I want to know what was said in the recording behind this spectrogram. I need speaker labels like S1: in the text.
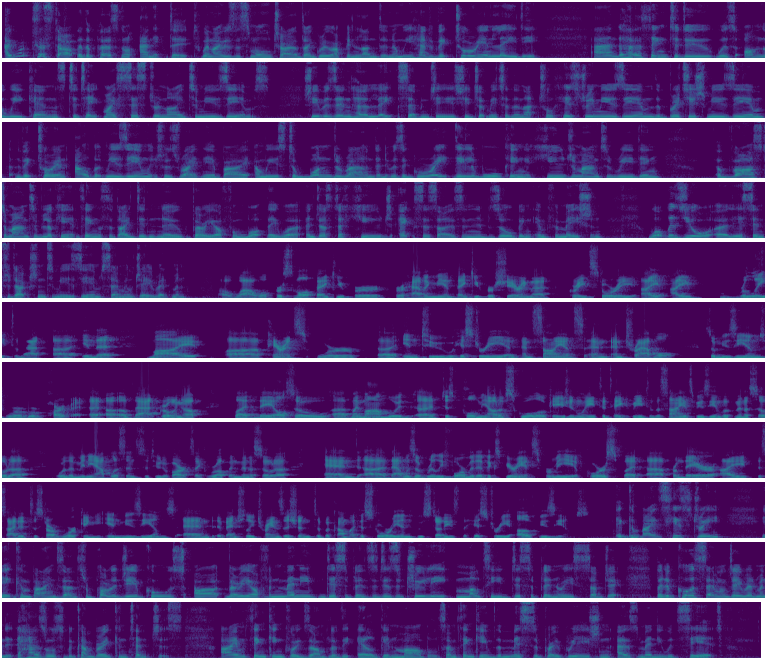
S1: I want to start with a personal anecdote. When I was a small child, I grew up in London and we had a Victorian lady. And her thing to do was on the weekends to take my sister and I to museums. She was in her late 70s. She took me to the Natural History Museum, the British Museum, the Victoria and Albert Museum, which was right nearby. And we used to wander around, and it was a great deal of walking, a huge amount of reading, a vast amount of looking at things that I didn't know very often what they were, and just a huge exercise in absorbing information. What was your earliest introduction to museums, Samuel J. Redman?
S2: Oh wow! Well, first of all, thank you for for having me, and thank you for sharing that great story. I I relate to that uh, in that my uh, parents were uh, into history and, and science and and travel, so museums were were part uh, of that growing up. But they also, uh, my mom would uh, just pull me out of school occasionally to take me to the Science Museum of Minnesota or the Minneapolis Institute of Arts. I grew up in Minnesota and uh, that was a really formative experience for me, of course. But uh, from there, I decided to start working in museums and eventually transitioned to become a historian who studies the history of museums.
S1: It combines history, it combines anthropology, of course, art, very often, many disciplines. It is a truly multidisciplinary subject. But of course, Samuel J. Redman, it has also become very contentious. I'm thinking, for example, of the Elgin marbles. I'm thinking of the misappropriation, as many would see it,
